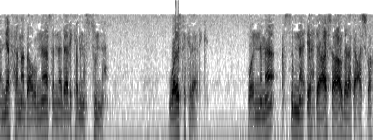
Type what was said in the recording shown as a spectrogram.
أن يفهم بعض الناس أن ذلك من السنة وليس كذلك وإنما السنة إحدى عشرة أو ثلاثة عشرة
